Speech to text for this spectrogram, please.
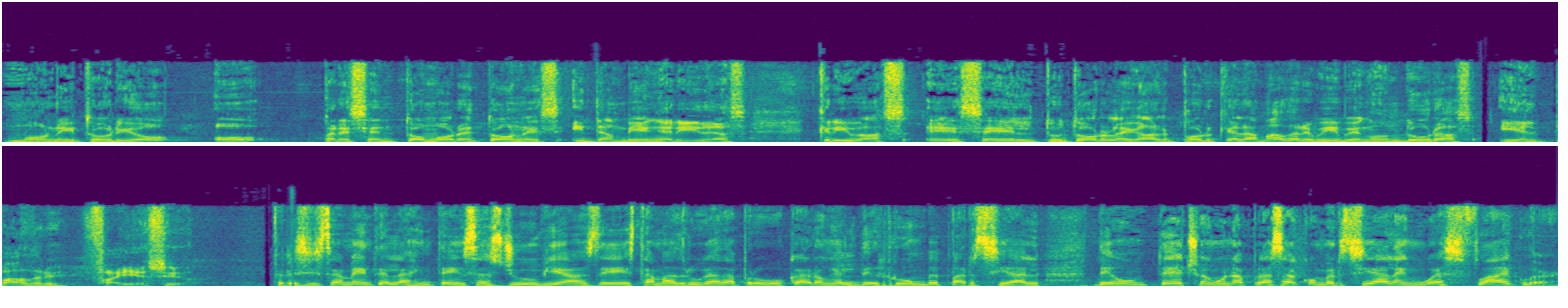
monitoreó o presentó moretones y también heridas. Cribas es el tutor legal porque la madre vive en Honduras y el padre falleció. Precisamente las intensas lluvias de esta madrugada provocaron el derrumbe parcial de un techo en una plaza comercial en West Flagler.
